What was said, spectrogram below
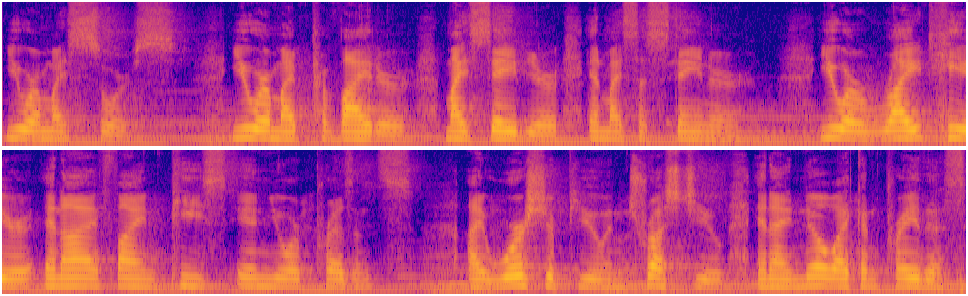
You are my source. You are my provider, my savior, and my sustainer. You are right here, and I find peace in your presence. I worship you and trust you, and I know I can pray this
